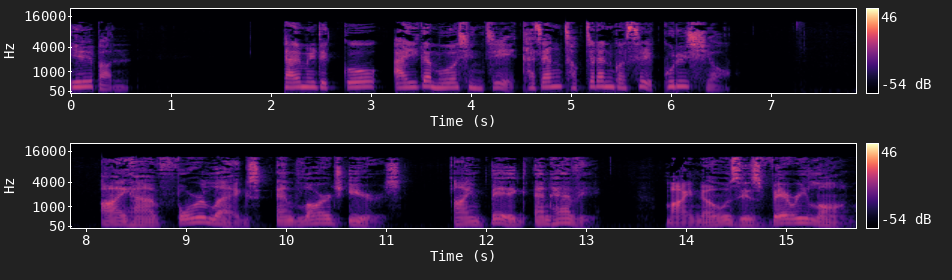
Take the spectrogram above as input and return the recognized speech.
1번. 다음을 듣고 아이가 무엇인지 가장 적절한 것을 고르시오. I have four legs and large ears. I'm big and heavy. My nose is very long,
